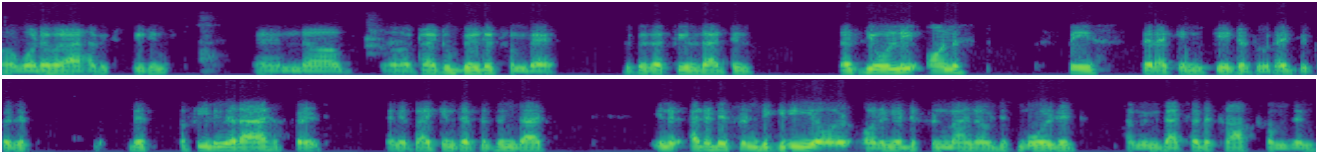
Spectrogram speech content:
uh, whatever I have experienced, and uh, try to build it from there. Because I feel that is that's the only honest space that I can cater to, right? Because if there's a feeling that I have felt, and if I can represent that in a, at a different degree or or in a different manner, just mold it. I mean, that's where the craft comes in.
